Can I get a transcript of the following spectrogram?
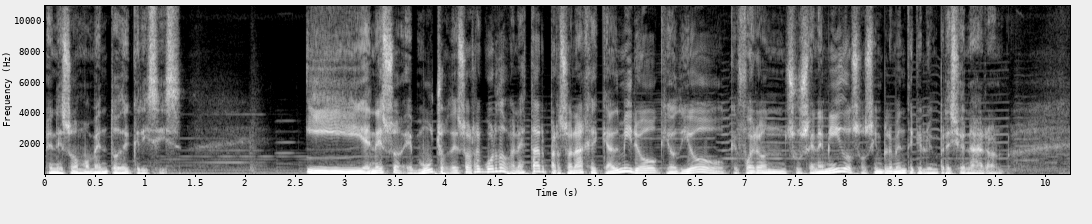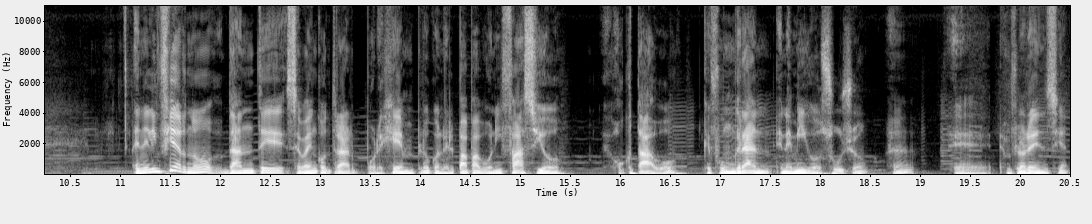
en esos momentos de crisis. Y en, en muchos de esos recuerdos van a estar personajes que admiró, que odió, que fueron sus enemigos o simplemente que lo impresionaron. En el infierno, Dante se va a encontrar, por ejemplo, con el Papa Bonifacio VIII, que fue un gran enemigo suyo ¿eh? Eh, en Florencia.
